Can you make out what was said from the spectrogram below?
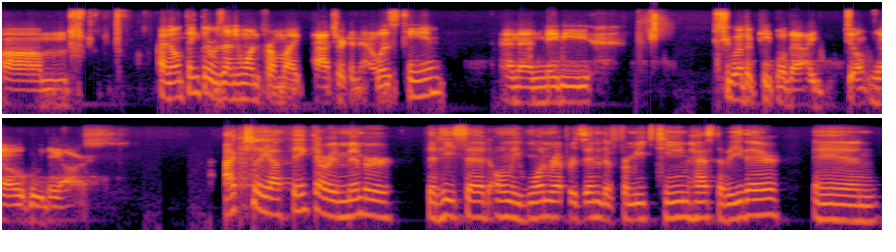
Um, I don't think there was anyone from like Patrick and Ella's team, and then maybe two other people that I don't know who they are. Actually, I think I remember that he said only one representative from each team has to be there, and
